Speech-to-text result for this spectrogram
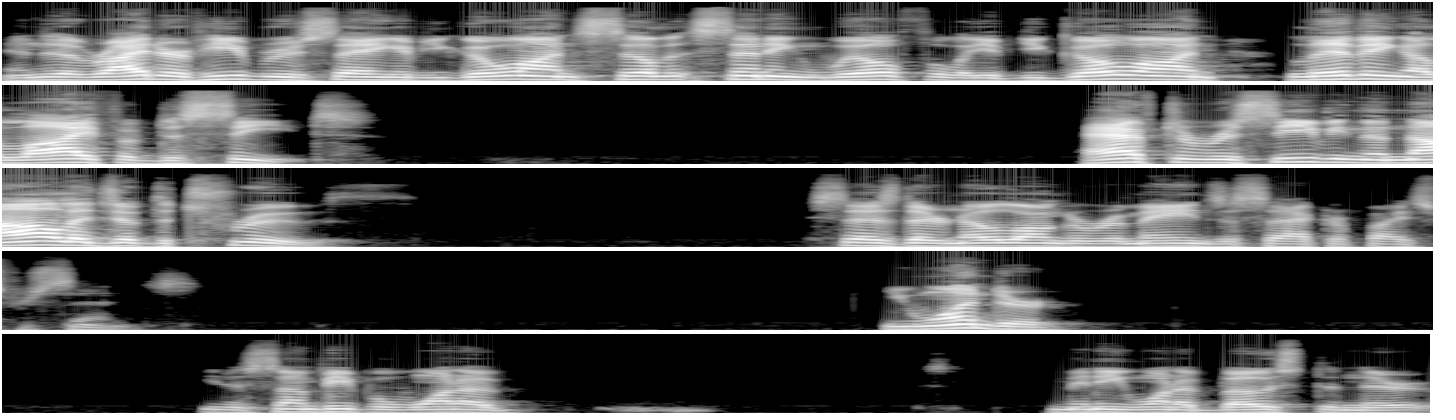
And the writer of Hebrews saying if you go on sinning willfully, if you go on living a life of deceit, after receiving the knowledge of the truth, says there no longer remains a sacrifice for sins. You wonder, you know, some people want to, many want to boast in their,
